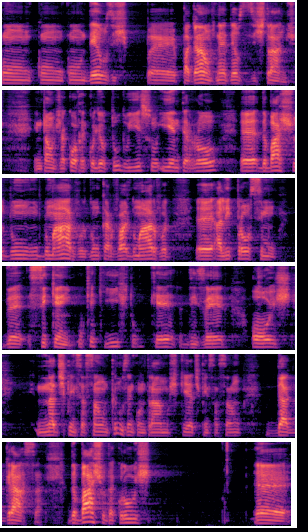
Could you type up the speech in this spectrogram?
com, com, com deuses é, pagãos, né, deuses estranhos. Então Jacó recolheu tudo isso e enterrou é, debaixo de, um, de, uma árvore, de um carvalho, de uma árvore é, ali próximo de Siquém. O que é que isto quer dizer hoje na dispensação que nos encontramos, que é a dispensação da graça? Debaixo da cruz é,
